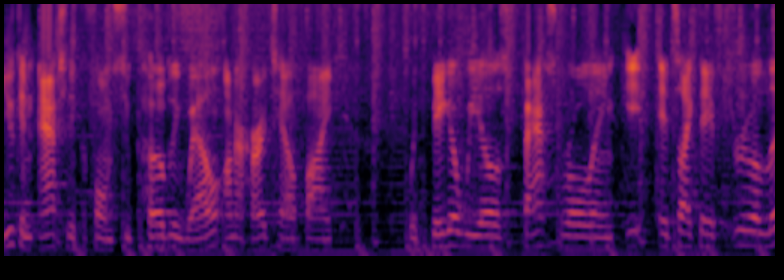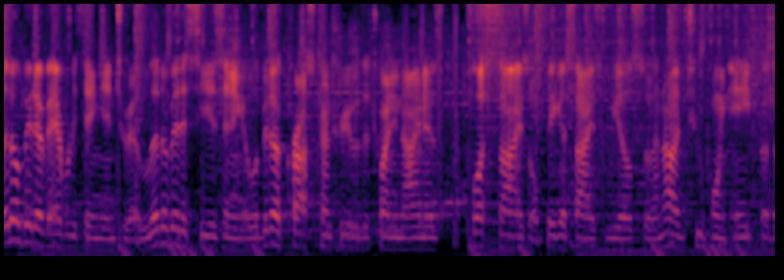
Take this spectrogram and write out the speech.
you can actually perform superbly well on a hardtail bike with bigger wheels, fast rolling. It, it's like they've threw a little bit of everything into it, a little bit of seasoning, a little bit of cross country with the 29ers, plus size or bigger size wheels, so they're not a 2.8, but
